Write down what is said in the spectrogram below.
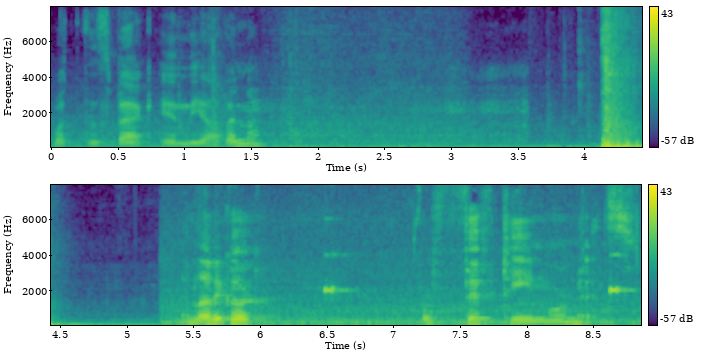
put this back in the oven, and let it cook for 15 more minutes.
